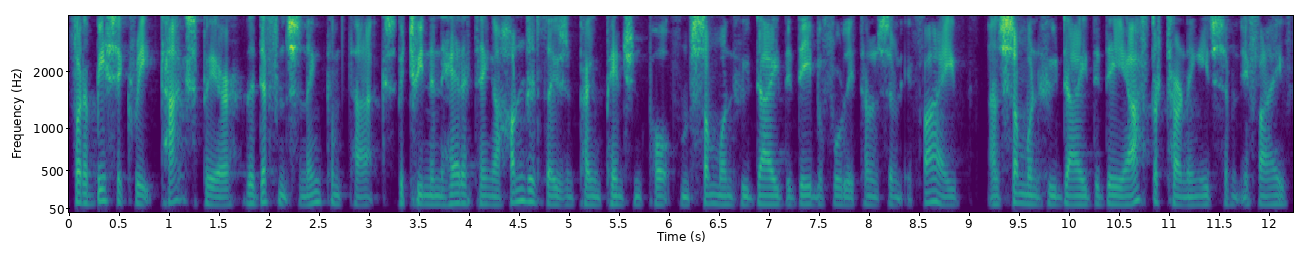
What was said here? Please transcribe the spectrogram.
For a basic rate taxpayer, the difference in income tax between inheriting a £100,000 pension pot from someone who died the day before they turned 75 and someone who died the day after turning age 75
